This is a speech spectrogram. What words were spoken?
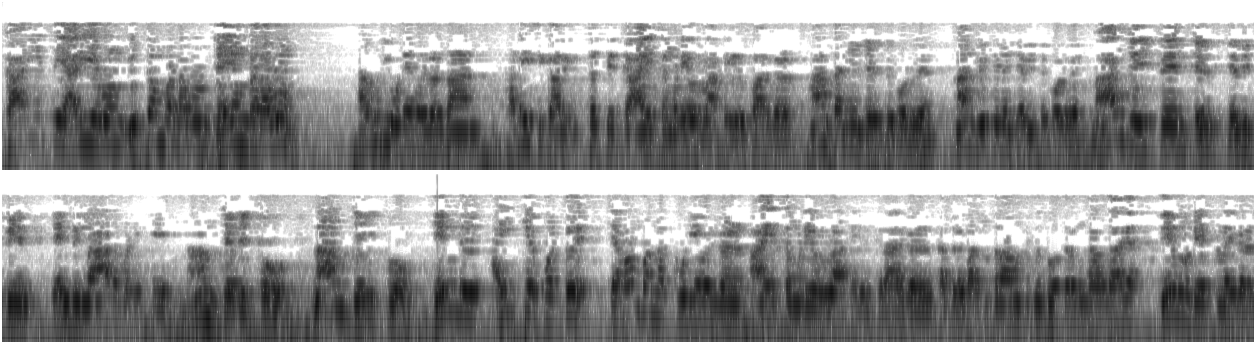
காரியத்தை அறியவும் யுத்தம் பண்ணவும் ஜெயம் பெறவும் தகுதி உடையவர்கள் தான் கடைசி கால யுத்தத்திற்கு ஆயத்தமுடையவர்களாக இருப்பார்கள். நான் தனியில் ஜெயித்துக் கொள்வேன். நான் வீட்டிலே ஜெபித்துக் கொள்வேன். நான் ஜெயிப்பேன் ஜெயி- ஜெபிப்பேன் என்றில்லாதபடிக்கு நாம் ஜெபிப்போம். நாம் ஜெயிப்போம் என்று ஐக்கியப்பட்டு ஜெபம் பண்ணக்கூடியவர்கள் ஆயத்தமுடையவர்களாக இருக்கிறார்கள். கத்திர பரசுத்தராமத்துக்கு சோத்திரம் உண்டாவதாக தேவனுடைய பிள்ளைகள்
